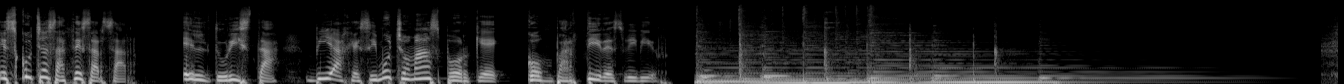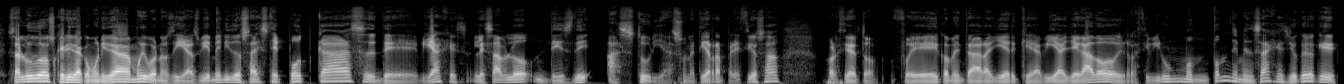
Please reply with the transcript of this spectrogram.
Escuchas a César Sar, el turista, viajes y mucho más porque compartir es vivir. Saludos querida comunidad, muy buenos días. Bienvenidos a este podcast de viajes. Les hablo desde Asturias, una tierra preciosa. Por cierto, fue comentar ayer que había llegado y recibir un montón de mensajes. Yo creo que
